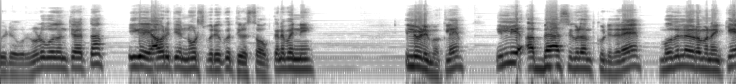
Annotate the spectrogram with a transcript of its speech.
ವಿಡಿಯೋಗಳು ನೋಡಬಹುದು ಅಂತ ಹೇಳ್ತಾ, ಈಗ ಯಾವ ರೀತಿಯ ನೋಟ್ಸ್ ಬರೆಯೋಕೆ ತಿಳಿಸ್ತಾ ಹೋಗ್ತಾನೆ, ಬನ್ನಿ. ಇಲ್ಲಿ ನೋಡಿ ಮಕ್ಕಳೇ ಇಲ್ಲಿ ಅಭ್ಯಾಸಗಳು ಅಂತ ಕೊಟ್ಟಿದ್ದಾರೆ. ಮೊದಲನೇ ಗಮನಕ್ಕೆ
